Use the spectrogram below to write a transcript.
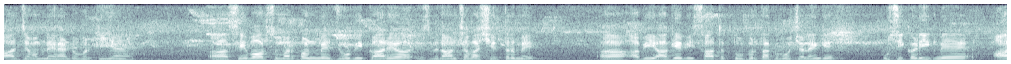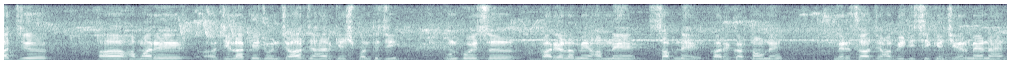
आज हमने हैंड ओवर किए हैं। सेवा और समर्पण में जो भी कार्य इस विधानसभा क्षेत्र में अभी आगे भी सात अक्टूबर तक वो चलेंगे, उसी कड़ी में आज हमारे ज़िला के जो इंचार्ज हैं रकेश पंत जी, उनको इस कार्यालय में हमने सबने कार्यकर्ताओं ने, मेरे साथ जहाँ बीडीसी के चेयरमैन हैं,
